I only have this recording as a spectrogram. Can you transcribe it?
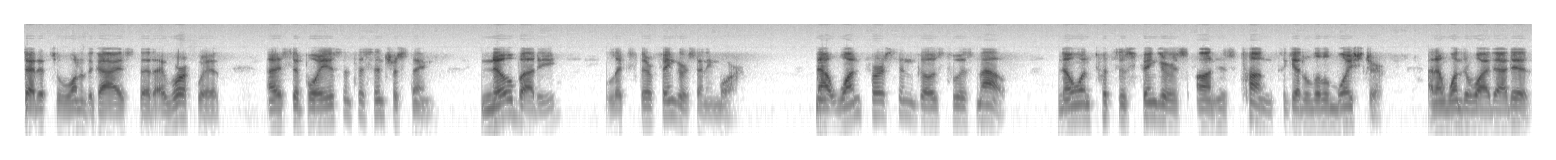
said it to one of the guys that I work with. I said, "Boy, isn't this interesting? Nobody licks their fingers anymore. Not one person goes to his mouth. No one puts his fingers on his tongue to get a little moisture. And I wonder why that is.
